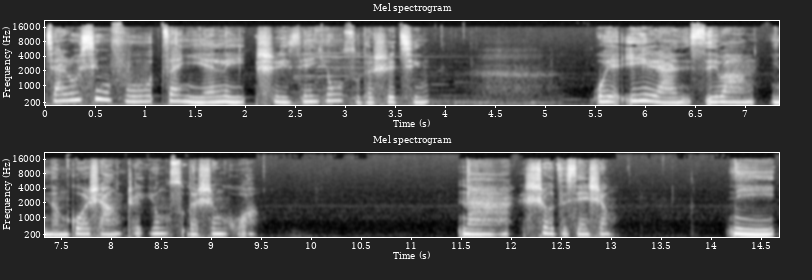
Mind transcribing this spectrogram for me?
假如幸福在你眼里是一件庸俗的事情，我也依然希望你能过上这庸俗的生活。那瘦子先生，你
